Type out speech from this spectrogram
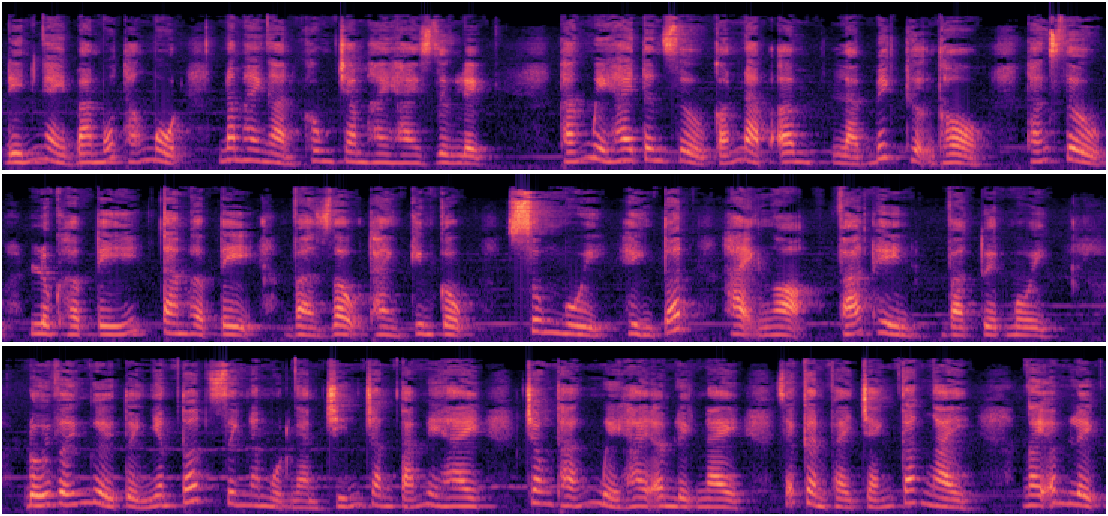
đến ngày 31 tháng 1 năm 2022 dương lịch. Tháng 12 Tân Sửu có nạp âm là Bích Thượng Thổ, tháng Sửu lục hợp tý, tam hợp tỵ và dậu thành kim cục, sung mùi, hình tuất, hại ngọ, phá thìn và tuyệt mùi. Đối với người tuổi nhâm tuất sinh năm 1982, trong tháng 12 âm lịch này sẽ cần phải tránh các ngày. Ngày âm lịch,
